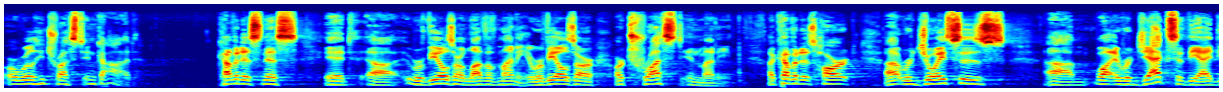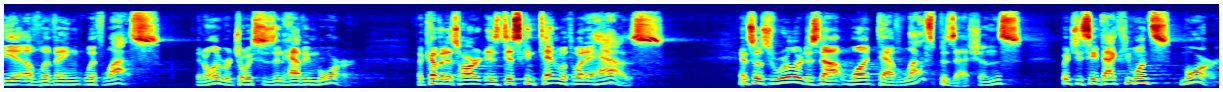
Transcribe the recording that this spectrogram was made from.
Or will he trust in God? Covetousness, it uh, reveals our love of money. It reveals our, our trust in money. A covetous heart uh, rejoices, um, well, it rejects the idea of living with less. It only rejoices in having more. A covetous heart is discontent with what it has. And so this ruler does not want to have less possessions, but you see, in fact, he wants more.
